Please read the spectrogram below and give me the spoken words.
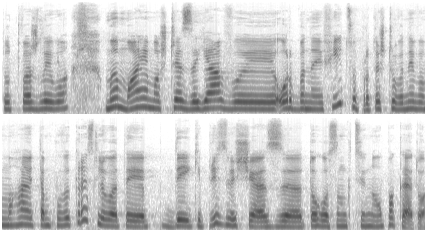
Тут важливо, ми маємо ще заяви Орбана і Фіцу про те, що вони вимагають там повикреслювати деякі прізвища з того санкційного пакету.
